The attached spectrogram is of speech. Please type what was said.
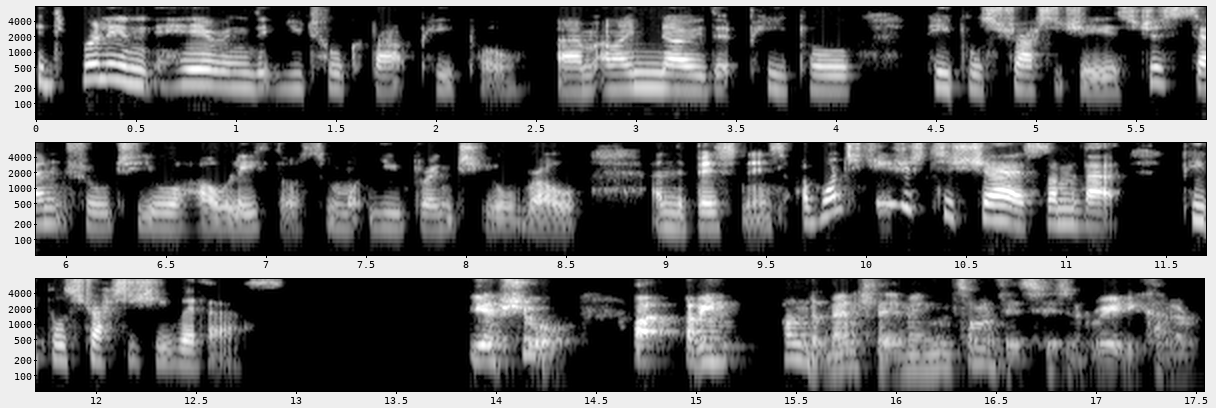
It's brilliant hearing that you talk about people, um, and I know that people people strategy is just central to your whole ethos and what you bring to your role and the business. I wanted you just to share some of that people strategy with us. Yeah, sure. I, I mean, fundamentally, I mean, some of this isn't really kind of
